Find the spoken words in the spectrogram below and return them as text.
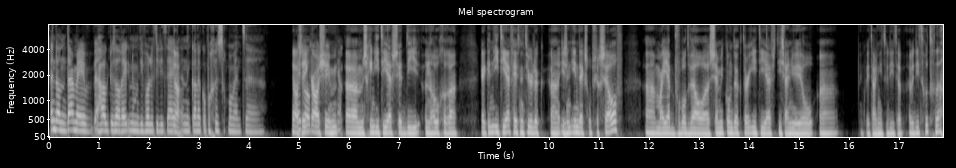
En dan daarmee hou ik dus al rekening met die volatiliteit. Ja. En dan kan ik op een gunstig moment. eh, Ja, zeker als je in ja. eh, misschien ETF's zit die een hogere. Kijk, een ETF heeft natuurlijk eh, is een index op zichzelf. Maar je hebt bijvoorbeeld wel semiconductor ETF's, die zijn nu heel. Eh, ik weet eigenlijk niet hoe die het hebben. Hebben die het goed gedaan?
